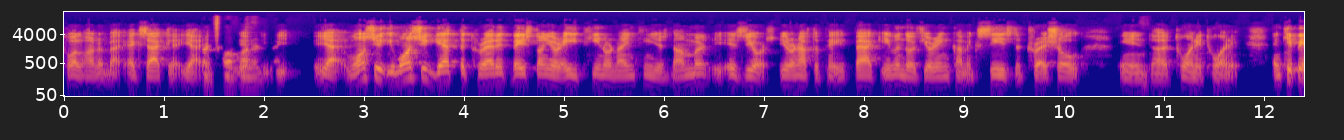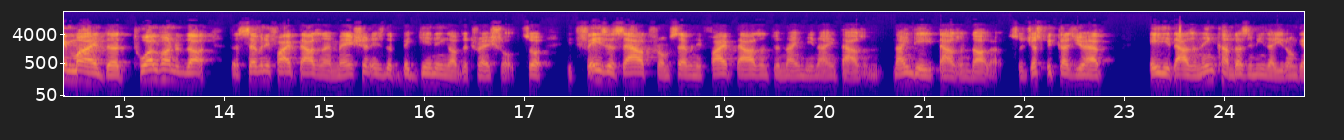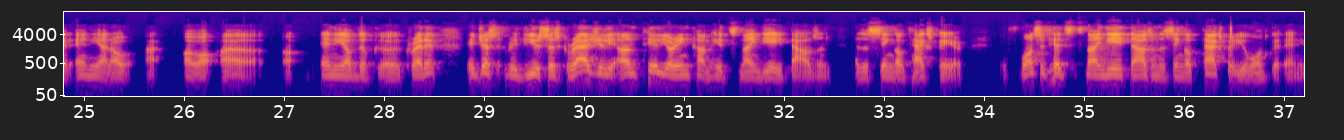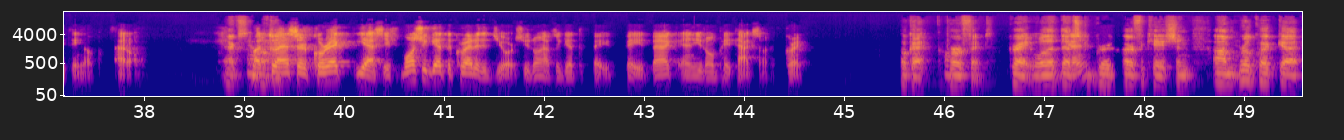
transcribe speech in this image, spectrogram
1200 back exactly yeah or 1,200. Y- yeah once you once you get the credit based on your 18 or 19 years number it's yours you don't have to pay it back even though if your income exceeds the threshold in uh, 2020 and keep in mind the 1200 do- the 75000 i mentioned is the beginning of the threshold so it phases out from 75000 to 99000 98000 dollars so just because you have 80000 income doesn't mean that you don't get any at all uh, uh, uh, any of the uh, credit it just reduces gradually until your income hits 98,000 as a single taxpayer. If once it hits 98,000 as a single taxpayer, you won't get anything at all. Excellent. But to answer correct, yes, if once you get the credit, it's yours. You don't have to get the pay pay it back, and you don't pay tax on it. Correct. Okay, Cool. perfect. Great. Well, that, that's Okay. great clarification. Um, real quick, uh,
